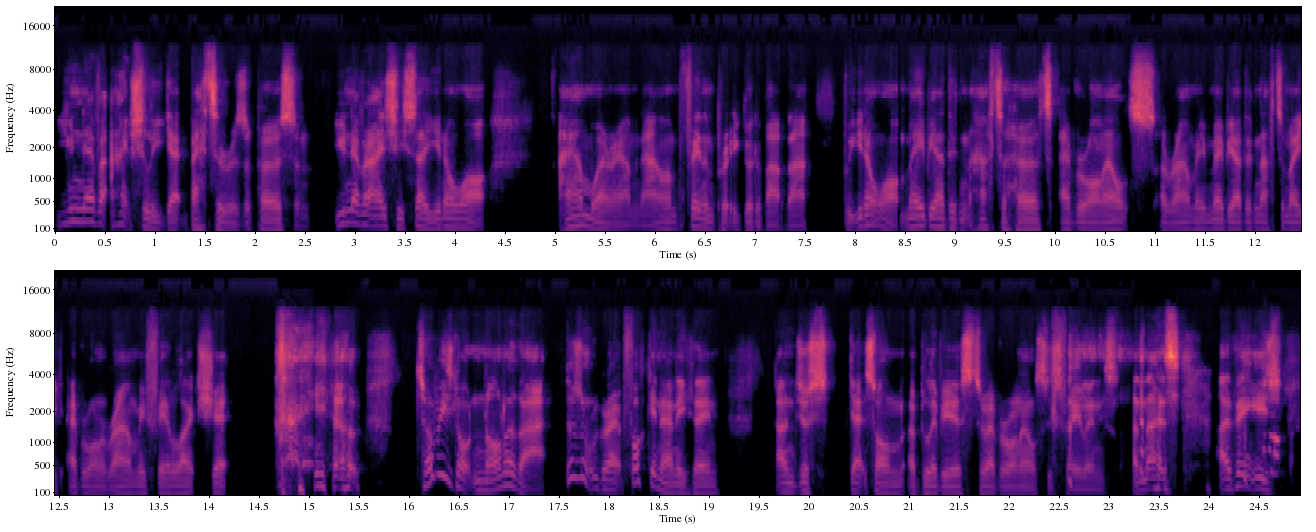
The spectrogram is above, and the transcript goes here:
you never actually get better as a person. You never actually say, you know what, I am where I am now. I'm feeling pretty good about that. But you know what? Maybe I didn't have to hurt everyone else around me. Maybe I didn't have to make everyone around me feel like shit. you know, Toby's got none of that. Doesn't regret fucking anything, and just gets on oblivious to everyone else's feelings. and that's, I think, he's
